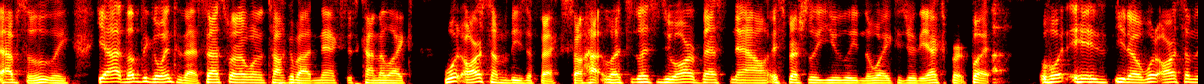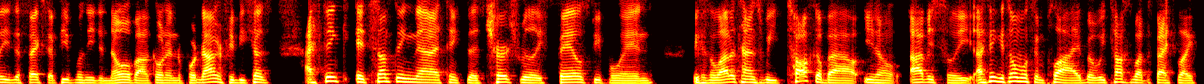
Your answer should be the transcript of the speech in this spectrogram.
Absolutely. Yeah, I'd love to go into that. So that's what I want to talk about next is kind of like what are some of these effects? So how, let's let's do our best now, especially you leading the way because you're the expert. But what is you know what are some of these effects that people need to know about going into pornography because i think it's something that i think the church really fails people in because a lot of times we talk about you know obviously i think it's almost implied but we talk about the fact like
